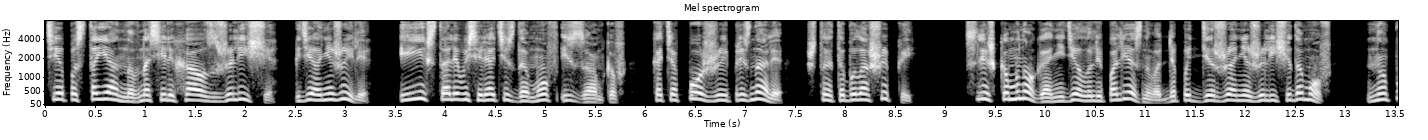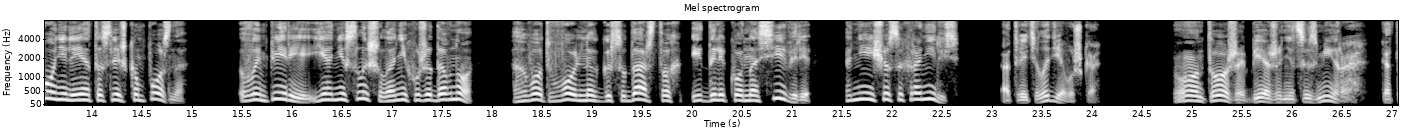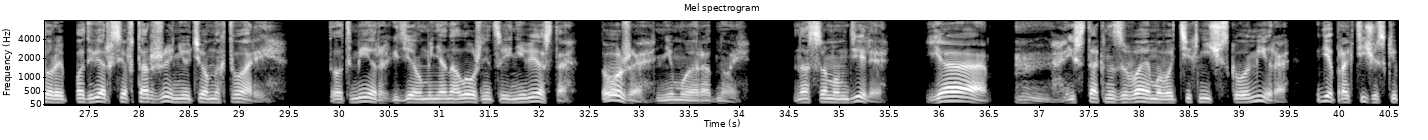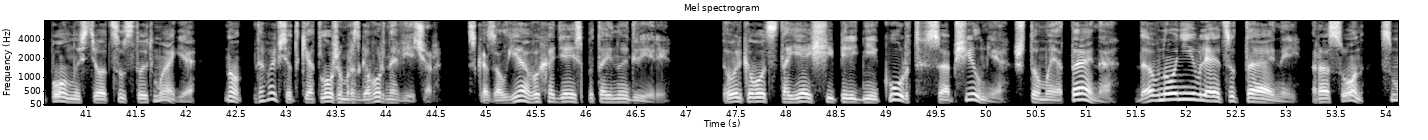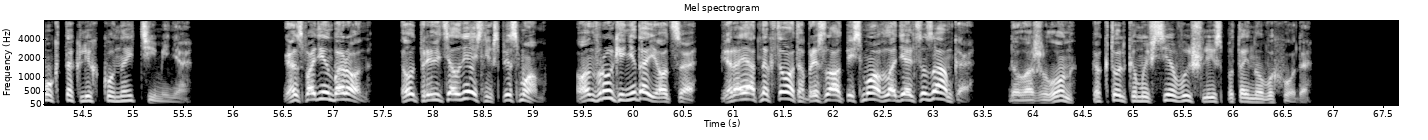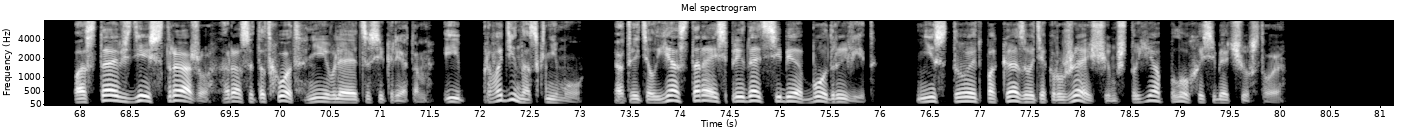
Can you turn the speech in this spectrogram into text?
Те постоянно вносили хаос в жилище, где они жили, и их стали выселять из домов и замков, хотя позже и признали, что это было ошибкой. Слишком много они делали полезного для поддержания жилищ и домов, но поняли это слишком поздно. В Империи я не слышал о них уже давно, а вот в вольных государствах и далеко на севере они еще сохранились», — ответила девушка. «Он тоже беженец из мира, который подвергся вторжению темных тварей. Тот мир, где у меня наложница и невеста, тоже не мой родной. На самом деле, я из так называемого технического мира, где практически полностью отсутствует магия. Но давай все-таки отложим разговор на вечер», — сказал я, выходя из потайной двери. Только вот стоящий перед ней Курт сообщил мне, что моя тайна давно не является тайной, раз он смог так легко найти меня. «Господин барон, тут прилетел вестник с письмом. Он в руки не дается. Вероятно, кто-то прислал письмо владельцу замка», — доложил он, как только мы все вышли из потайного хода. «Поставь здесь стражу, раз этот ход не является секретом, и проводи нас к нему», — ответил я, стараясь придать себе бодрый вид. Не стоит показывать окружающим, что я плохо себя чувствую.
